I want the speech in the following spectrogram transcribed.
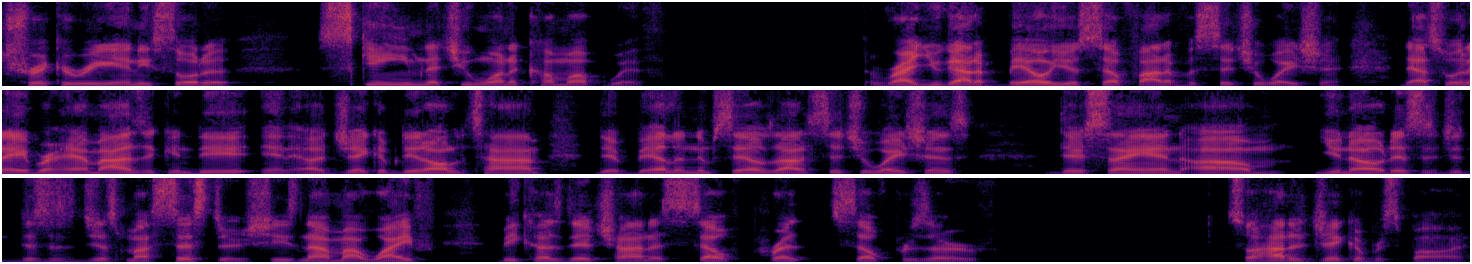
trickery, any sort of scheme that you want to come up with. Right? You got to bail yourself out of a situation. That's what Abraham, Isaac, and did and uh, Jacob did all the time. They're bailing themselves out of situations. They're saying, um, you know, this is just, this is just my sister. She's not my wife because they're trying to self self preserve. So how did Jacob respond?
